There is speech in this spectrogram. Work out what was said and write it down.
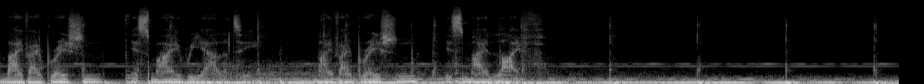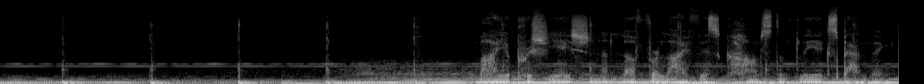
My vibration is my reality. My vibration is my life. My appreciation and love for life is constantly expanding.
